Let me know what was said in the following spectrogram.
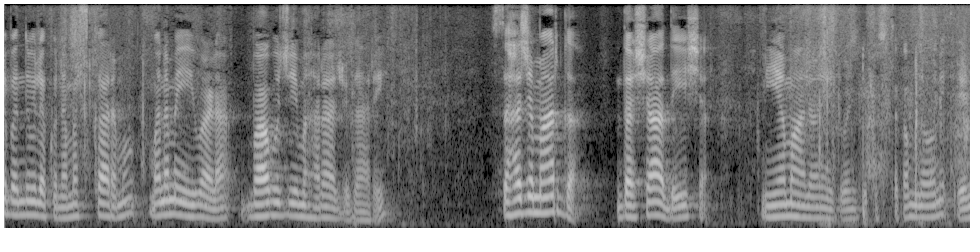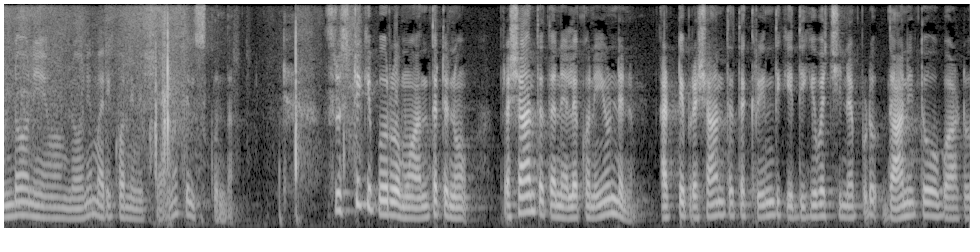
ఆత్మీయ బంధువులకు నమస్కారము. మనమే ఇవాళ బాబుజీ మహారాజు గారి సహజ మార్గ దశాదేశ నియమాలు అనేటువంటి పుస్తకంలోని రెండో నియమంలోని మరికొన్ని విషయాలను తెలుసుకుందాం. సృష్టికి పూర్వము అంతటను ప్రశాంతత నెలకొని ఉండెను. అట్టి ప్రశాంతత క్రిందికి దిగివచ్చినప్పుడు దానితో పాటు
